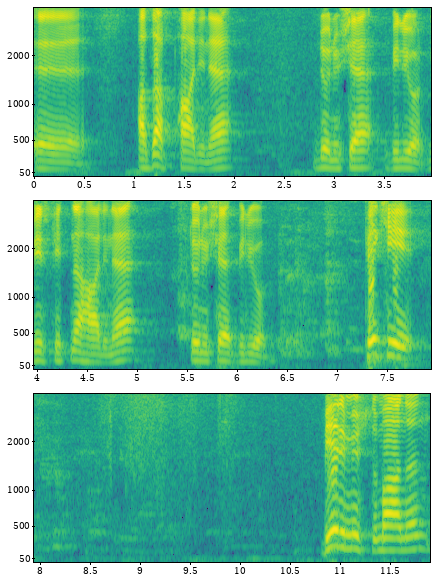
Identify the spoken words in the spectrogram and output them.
e, azap haline dönüşebiliyor. Bir fitne haline dönüşebiliyor. Peki bir Müslümanın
